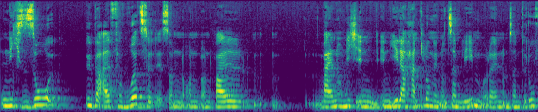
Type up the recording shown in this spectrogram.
nicht so überall verwurzelt ist und, und, und weil weil noch nicht in, in jeder Handlung in unserem Leben oder in unserem Beruf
